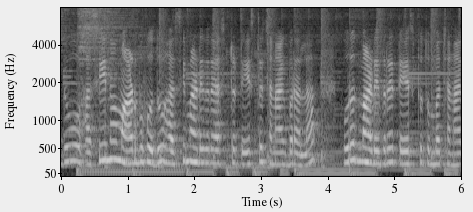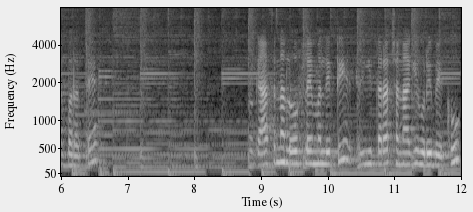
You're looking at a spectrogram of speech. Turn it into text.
ಇದು ಹಸಿನೂ ಮಾಡಬಹುದು. ಹಸಿ ಮಾಡಿದರೆ ಅಷ್ಟು ಟೇಸ್ಟ್ ಚೆನ್ನಾಗಿ ಬರಲ್ಲ. ಹುರಿದು ಮಾಡಿದರೆ ಟೇಸ್ಟು ತುಂಬ ಚೆನ್ನಾಗಿ ಬರುತ್ತೆ. ಗ್ಯಾಸನ್ನು ಲೋ ಫ್ಲೇಮಲ್ಲಿಟ್ಟು ಈ ಥರ ಚೆನ್ನಾಗಿ ಹುರಿಬೇಕು.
